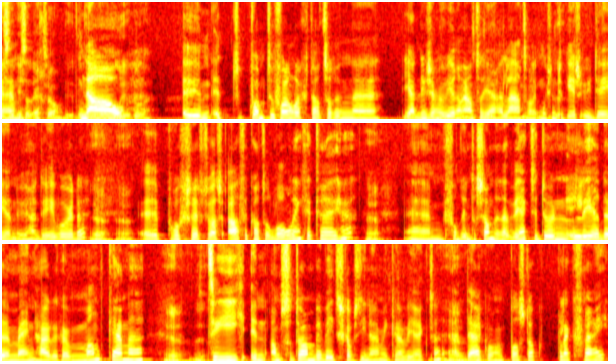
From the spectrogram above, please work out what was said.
is, dat, is, dat, echt zo? nou, um, het kwam toevallig dat er een... Uh, ja, nu zijn we weer een aantal jaren later, want ik moest natuurlijk eerst UD en UHD worden. Ja, ja. Uh, proefschrift was af, ik had er lol in gekregen. Ja. Um, ik vond het interessant in dat werk te doen. Leerde mijn huidige man kennen, ja, die in Amsterdam bij wetenschapsdynamica werkte. en daar kwam een postdoc-plek vrij.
